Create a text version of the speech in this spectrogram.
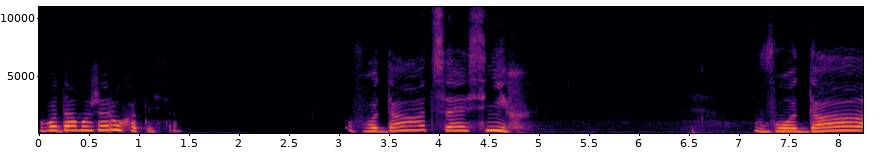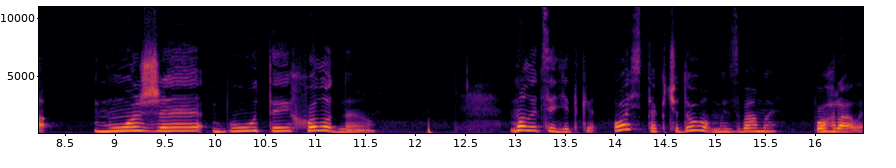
Вода може рухатися. Вода це сніг. Вода може бути холодною. Молодці, дітки! Ось так чудово ми з вами пограли.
